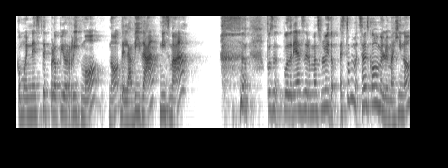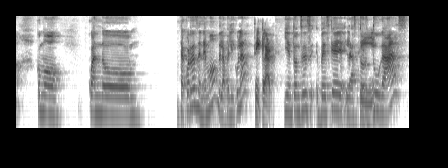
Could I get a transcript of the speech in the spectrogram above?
como en este propio ritmo, ¿no? De la vida misma, pues podría ser más fluido. Esto, ¿sabes cómo me lo imagino? Como cuando... ¿Te acuerdas de Nemo, de la película? Sí, claro. Y entonces ves que las tortugas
